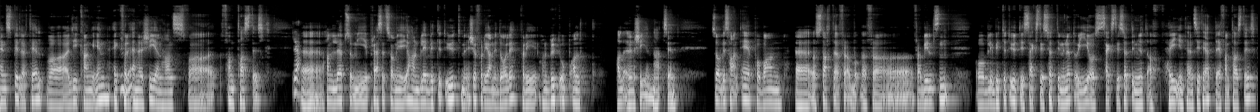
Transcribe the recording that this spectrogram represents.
en spiller til var Lee Kang-in. Jeg føler Mhm. energien hans var fantastisk. Ja. Uh, han løp så mye, presset så mye. Ja, han ble byttet ut, men ikke fordi han er dårlig, fordi han brukte opp alt, all energien sin. Så hvis han er på banen uh, og starter fra, fra, fra begynnelsen og blir byttet ut i 60-70 minutter og gir oss 60-70 minutter av høy intensitet, det er fantastisk.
